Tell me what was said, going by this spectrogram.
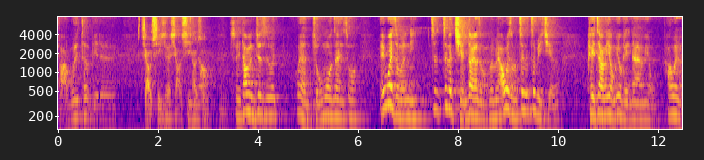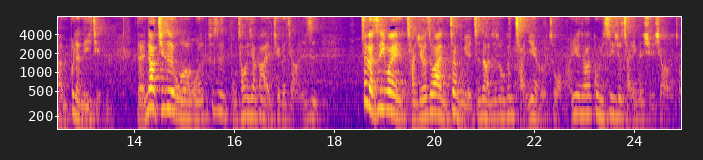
法规特别的小心比，较小心小心哦，，嗯，所以他们就是会会很琢磨在说，哎，为什么你这这个钱到底要怎么分配啊？为什么这个这笔钱可以这样用，又可以那样用？他会很不能理解。对，那其实我我就是补充一下刚才杰哥讲的，就是这个是因为产学合作案，政府也知道，就是说跟产业合作嘛，因为它顾名思义就产业跟学校合作，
